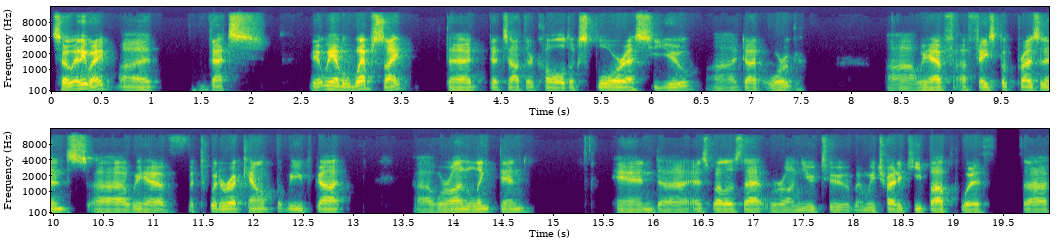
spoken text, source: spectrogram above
so anyway, that's it. We have a website that, that's out there called explorescu.org. Uh, we have a Facebook presence. Uh, we have a Twitter account that we've got. Uh, we're on LinkedIn. And uh, as well as that, we're on YouTube. And we try to keep up with, uh,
